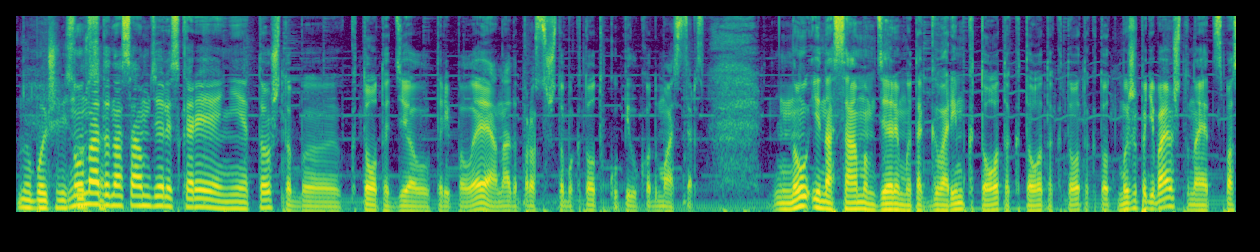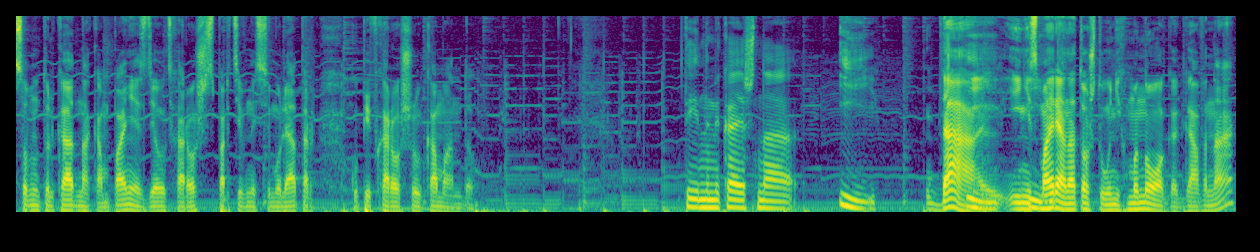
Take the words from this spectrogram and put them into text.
ну, больше ресурсов. Ну, надо на самом деле скорее не то, чтобы кто-то делал AAA, а надо просто, чтобы кто-то купил Codemasters. Ну и на самом деле мы так говорим кто-то, кто-то, кто-то, кто-то. Мы же понимаем, что на это способна только одна компания сделать хороший спортивный симулятор, купив хорошую команду. Ты намекаешь на и. Да, и, и несмотря и... на то, что у них много говна,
